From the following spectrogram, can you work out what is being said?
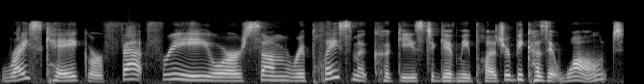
rice cake or fat free or some replacement cookies to give me pleasure because it won't.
